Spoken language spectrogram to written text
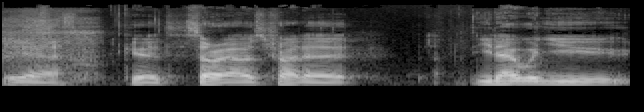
Yeah, good. Sorry, I was trying to. You know, when you.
